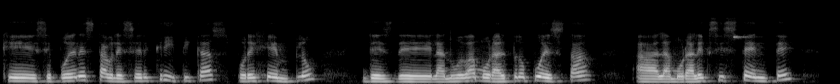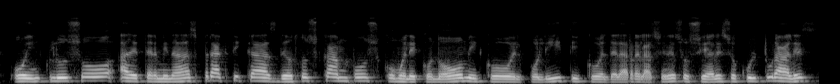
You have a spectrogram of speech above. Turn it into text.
que se pueden establecer críticas, por ejemplo, desde la nueva moral propuesta a la moral existente o incluso a determinadas prácticas de otros campos como el económico, el político, el de las relaciones sociales o culturales,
